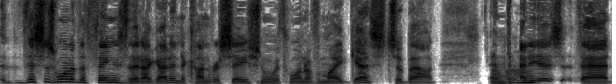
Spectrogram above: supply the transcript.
uh, this is one of the things that I got into conversation with one of my guests about. And that Mhm. is that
